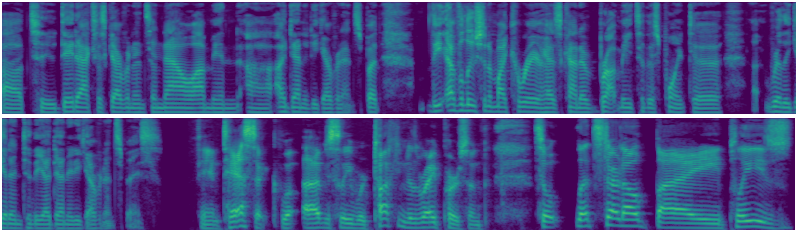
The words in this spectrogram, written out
uh, to data access governance, and now I'm in uh, identity governance. But the evolution of my career has kind of brought me to this point to uh, really get into the identity governance space. Fantastic. Well, obviously, we're talking to the right person. So let's start out by please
